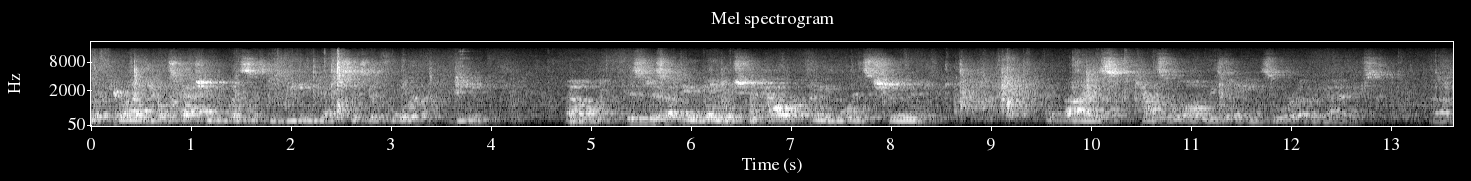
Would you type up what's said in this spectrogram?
North Carolina General Statute 160D-604D. Um, This is just updated language to how planning boards should advise council on rezonings or other matters. Um,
